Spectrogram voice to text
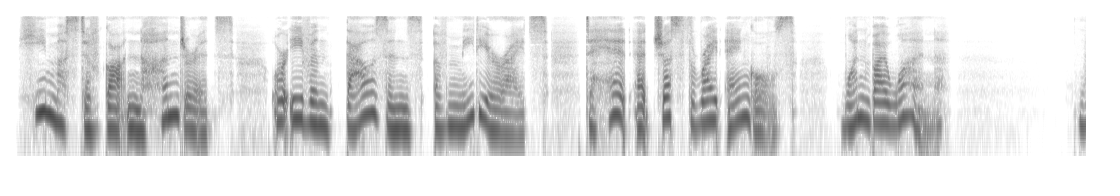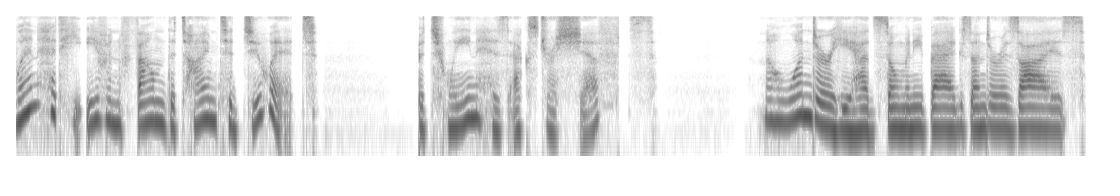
He must have gotten hundreds or even thousands of meteorites to hit at just the right angles, one by one. When had he even found the time to do it? Between his extra shifts? No wonder he had so many bags under his eyes.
